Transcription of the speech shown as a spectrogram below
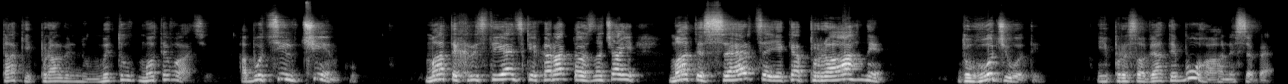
так і правильну мотивацію або ціль вчинку. Мати християнський характер означає мати серце, яке прагне догоджувати і прославляти Бога, а не себе.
